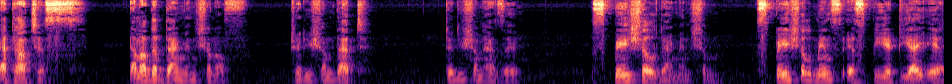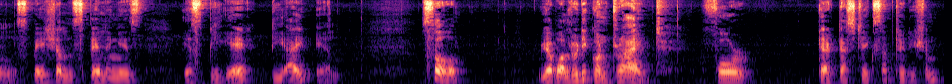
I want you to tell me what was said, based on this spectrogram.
attaches another dimension of tradition that tradition has a spatial dimension. Spatial means S-P-A-T-I-L. Spatial spelling is S-P-A-T-I-L. So, we have already contrived four characteristics of tradition.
